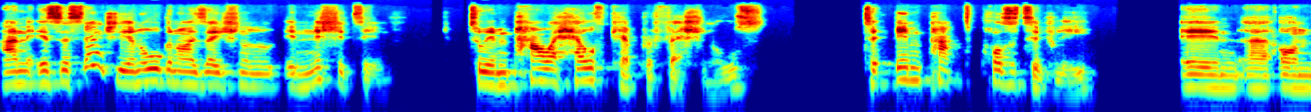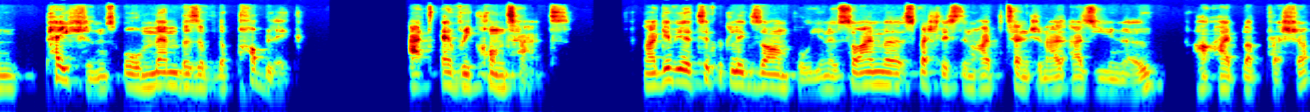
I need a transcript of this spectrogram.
and it's essentially an organizational initiative to empower healthcare professionals to impact positively in uh, on patients or members of the public at every contact. And I'll give you a typical example. You know, so I'm a specialist in hypertension, as you know, high blood pressure.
